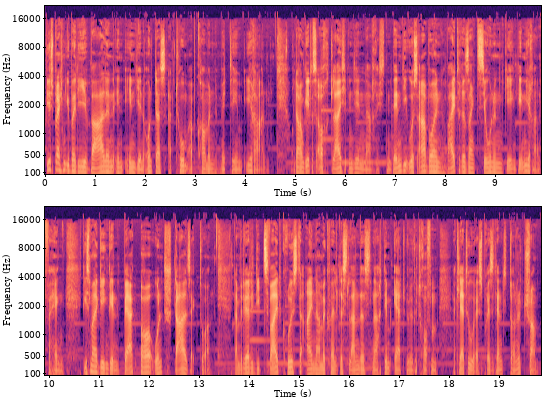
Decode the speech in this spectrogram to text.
Wir sprechen über die Wahlen in Indien und das Atomabkommen mit dem Iran. Und darum geht es auch gleich in den Nachrichten, denn die USA wollen weitere Sanktionen gegen den Iran verhängen, diesmal gegen den Bergbau- und Stahlsektor. Damit werde die zweitgrößte Einnahmequelle des Landes nach dem Erdöl getroffen, erklärte US-Präsident Donald Trump.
